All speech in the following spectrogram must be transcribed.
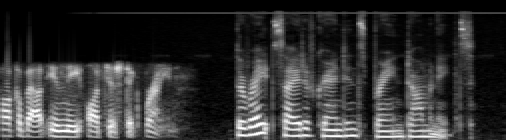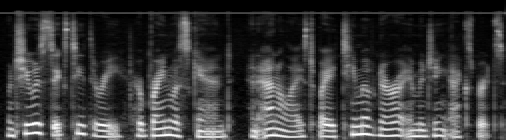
talk about in the autistic brain. The right side of Grandin's brain dominates. When she was 63, her brain was scanned and analyzed by a team of neuroimaging experts,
